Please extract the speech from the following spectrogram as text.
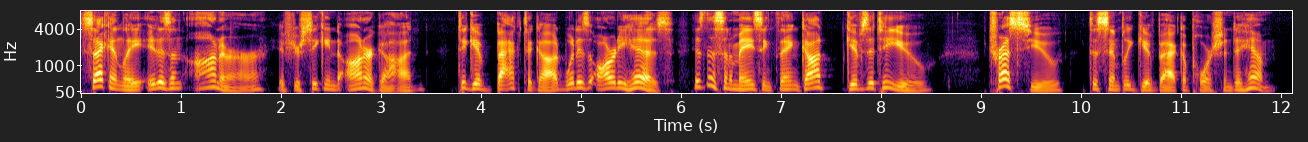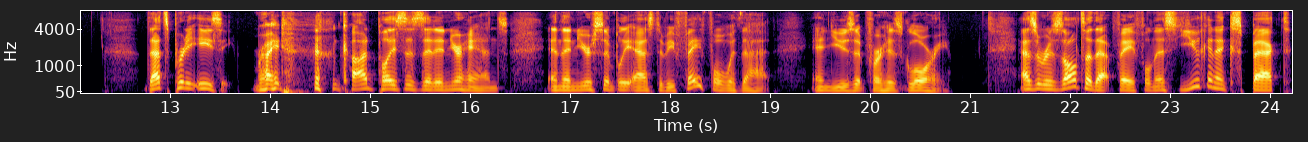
Secondly, it is an honor, if you're seeking to honor God, to give back to God what is already His. Isn't this an amazing thing? God gives it to you, trusts you to simply give back a portion to Him. That's pretty easy, right? God places it in your hands, and then you're simply asked to be faithful with that and use it for His glory. As a result of that faithfulness, you can expect,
